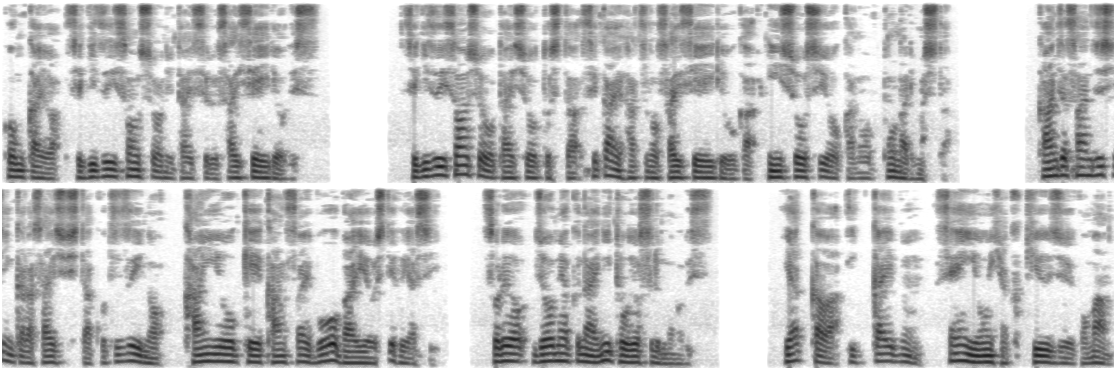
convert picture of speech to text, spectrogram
今回は脊髄損傷に対する再生医療です。脊髄損傷を対象とした世界初の再生医療が臨床使用可能となりました。患者さん自身から採取した骨髄の肝葉系幹細胞を培養して増やし、それを静脈内に投与するものです。薬価は1回分1495万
